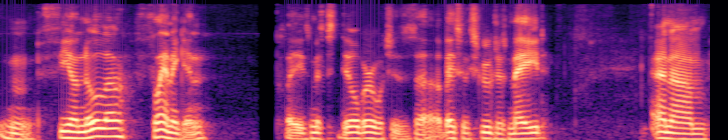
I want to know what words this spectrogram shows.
Fionnuala Flanagan plays Miss Dilber, which is uh, basically Scrooge's maid, and um,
